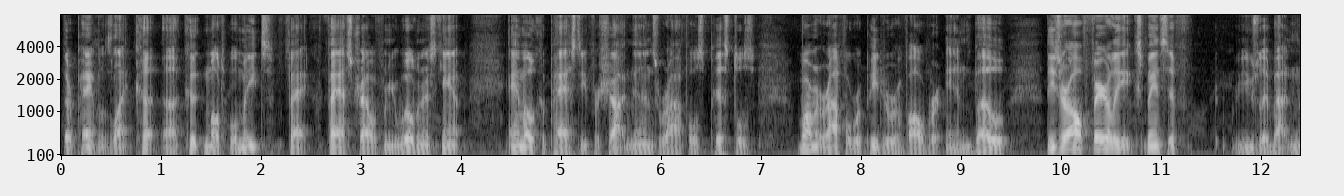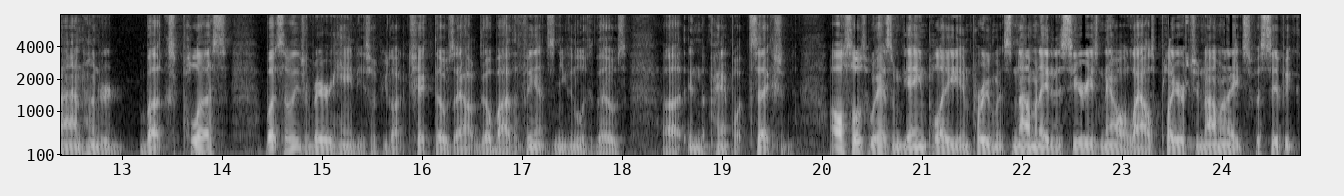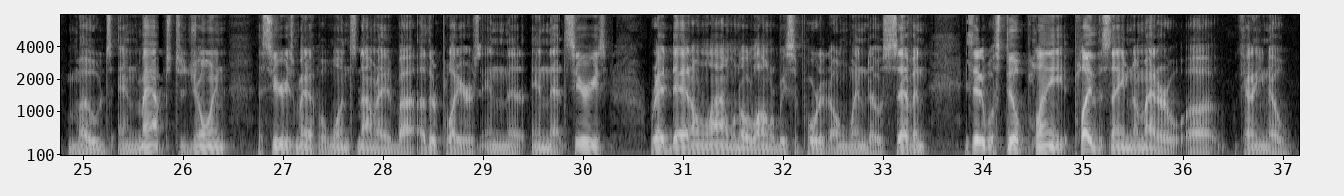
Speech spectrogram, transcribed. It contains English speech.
They're pamphlets like cut, uh, cook multiple meats, fast travel from your wilderness camp, ammo capacity for shotguns, rifles, pistols, varmint rifle, repeater, revolver, and bow. These are all fairly expensive, usually about 900 bucks plus, but some of these are very handy. So if you'd like to check those out, go by the fence and you can look at those uh, in the pamphlet section. Also, we had some gameplay improvements. Nominated a series now allows players to nominate specific modes and maps to join a series made up of ones nominated by other players in the in that series. Red Dead Online will no longer be supported on Windows 7. He said it will still play play the same no matter uh, kind of you know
